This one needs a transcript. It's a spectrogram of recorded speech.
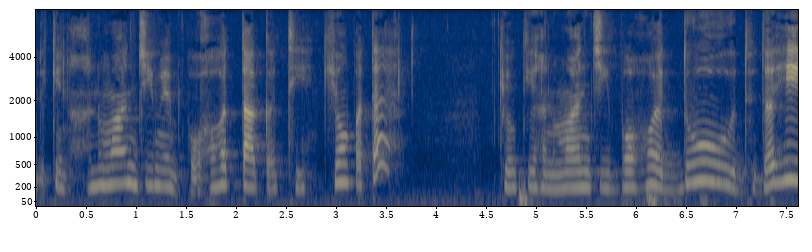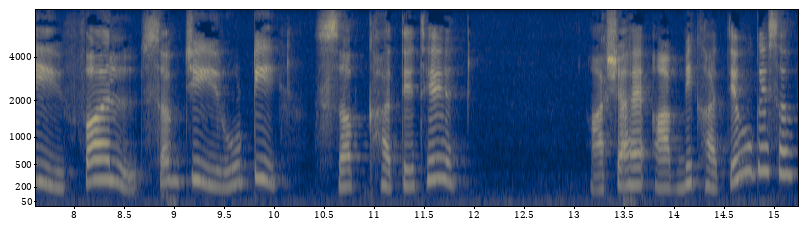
लेकिन हनुमान जी में बहुत ताकत थी। क्यों पता है? क्योंकि हनुमान जी बहुत दूध, दही, फल, सब्ज़ी, रोटी सब खाते थे। आशा है आप भी खाते होगे सब।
